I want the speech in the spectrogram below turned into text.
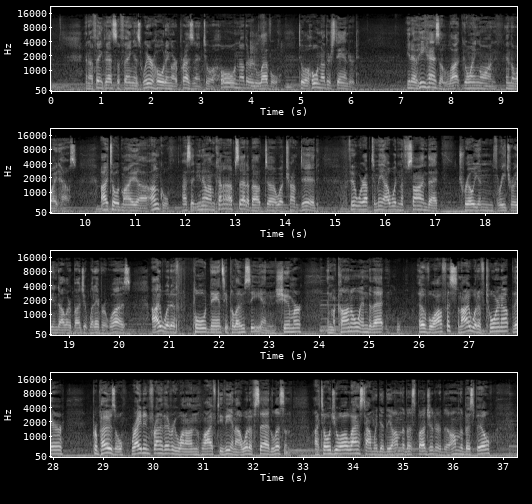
And I think that's the thing is we're holding our president to a whole nother level, to a whole nother standard. You know, he has a lot going on in the White House. I told my uh, uncle, I said, you know, I'm kind of upset about uh, what Trump did. If it were up to me, I wouldn't have signed that trillion, three trillion dollar budget, whatever it was, I would have pulled Nancy Pelosi and Schumer and McConnell into that Oval Office, and I would have torn up their proposal right in front of everyone on live TV, and I would have said, "Listen, I told you all last time we did the omnibus budget or the omnibus bill.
